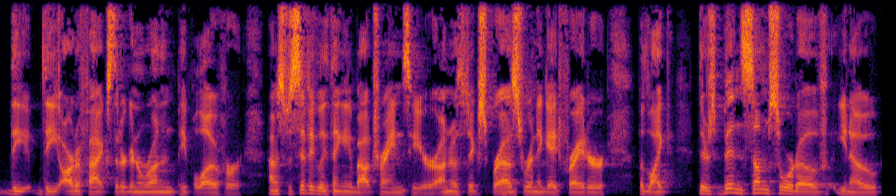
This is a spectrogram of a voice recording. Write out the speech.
the the artifacts that are going to run people over i'm specifically thinking about trains here Untethered Express mm-hmm. renegade freighter but like there's been some sort of you know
